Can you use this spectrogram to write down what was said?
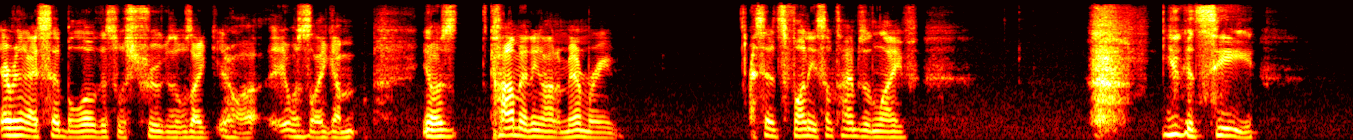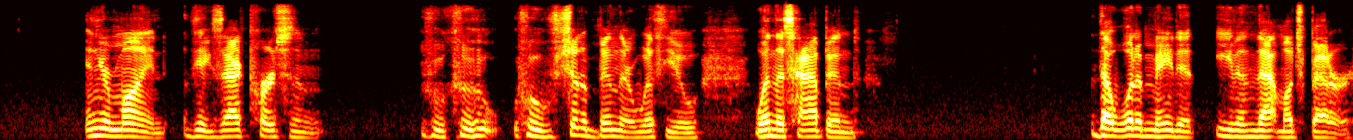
everything I said below this was true because it was like you know, it was like um, you know, I was commenting on a memory. I said it's funny sometimes in life you could see in your mind the exact person who who who should have been there with you when this happened that would have made it even that much better.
